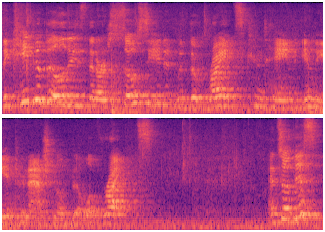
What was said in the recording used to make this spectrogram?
the capabilities that are associated with the rights contained in the International Bill of Rights. And so this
